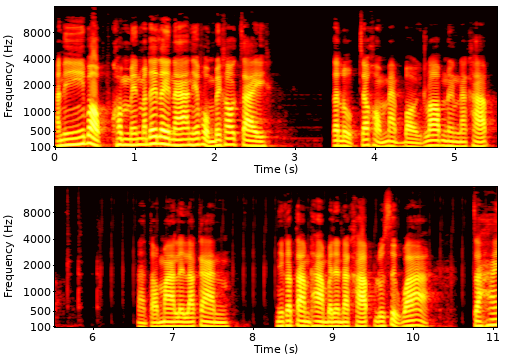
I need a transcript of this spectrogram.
อันนี้บอกคอมเมนต์มาได้เลยนะ อันนี้ผมไม่เข้าใจสรุปเจ้าของแมปบอกอีกรอบนึงนะครับต่อมาเลยละกัน นี่ก็ตามทางไปเลยนะครับ รู้สึกว่าจะให้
